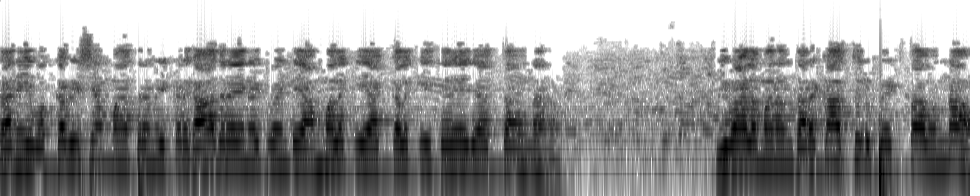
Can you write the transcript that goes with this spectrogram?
కానీ ఒక్క విషయం మాత్రం ఇక్కడికి హాజరైనటువంటి అమ్మలకి అక్కలకి తెలియజేస్తా ఉన్నాను. ఇవాళ మనం దరఖాస్తులు పెడతా ఉన్నాం.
